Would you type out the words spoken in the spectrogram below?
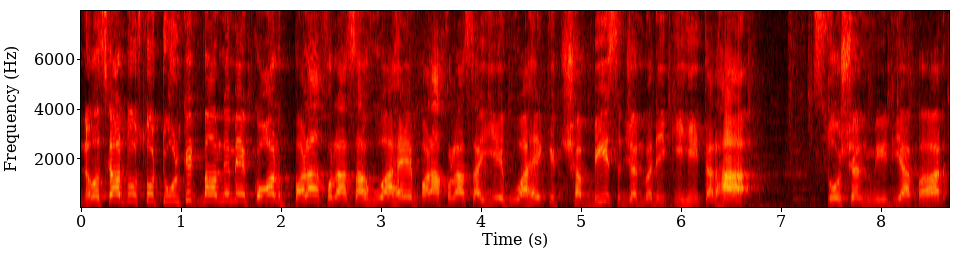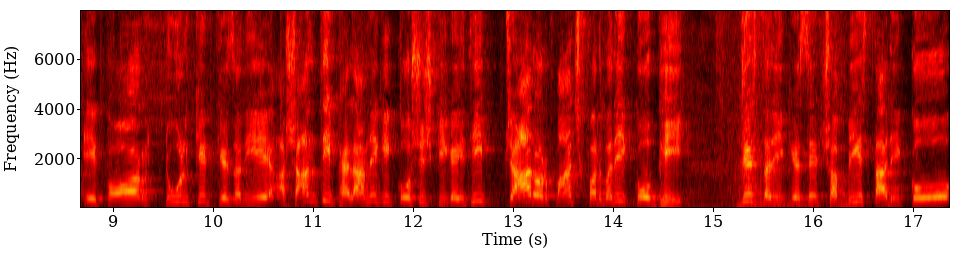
नमस्कार दोस्तों टूलकिट मामले में एक और बड़ा खुलासा हुआ है। बड़ा खुलासा यह हुआ है कि 26 जनवरी की ही तरह सोशल मीडिया पर एक और टूलकिट के ज़रिए अशांति फैलाने की कोशिश की गई थी। चार और पाँच फरवरी को भी जिस तरीके से 26 तारीख को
